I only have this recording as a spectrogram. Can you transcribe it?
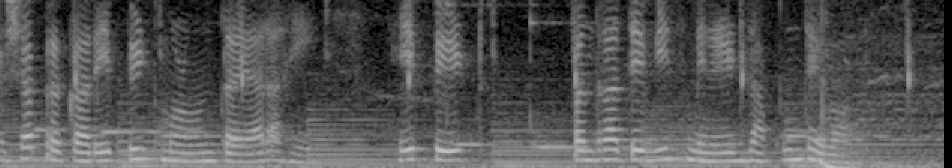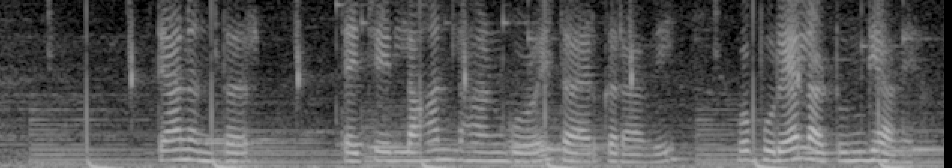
अशा प्रकारे पीठ मळून तयार आहे. हे पीठ पंधरा ते वीस मिनिट झाकून ठेवा. त्यानंतर त्याचे लहान लहान गोळे तयार करावे व पुऱ्या लाटून घ्याव्या.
